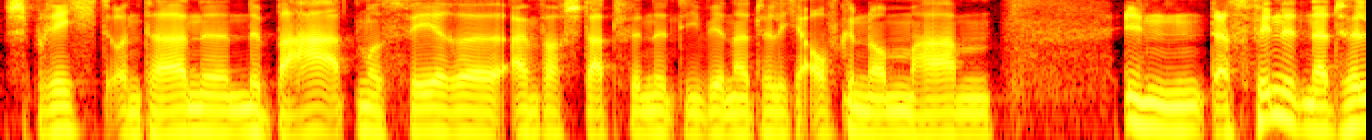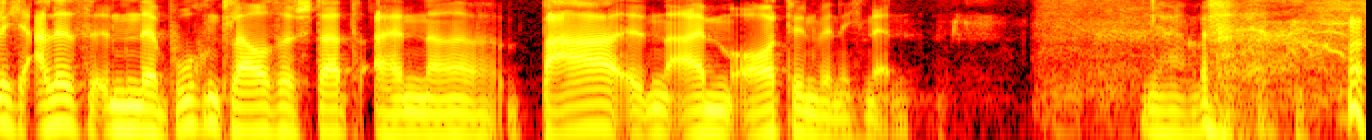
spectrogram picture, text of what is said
spricht und da eine, eine Baratmosphäre einfach stattfindet, die wir natürlich aufgenommen haben. In, das findet natürlich alles in der Buchenklause statt, einer Bar in einem Ort, den wir nicht nennen. Ja.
